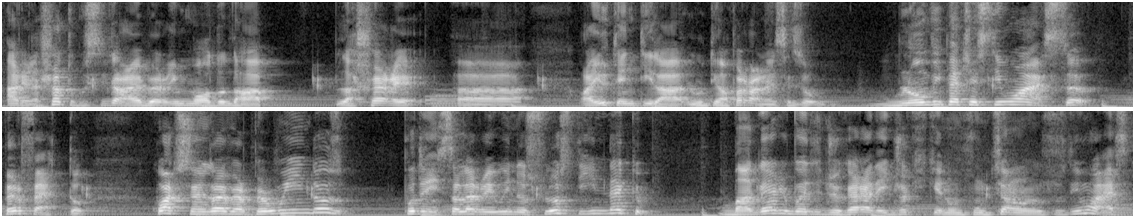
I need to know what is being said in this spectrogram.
ha rilasciato questi driver in modo da lasciare uh, agli utenti la, l'ultima parola, nel senso, non vi piace SteamOS? Perfetto. Qua ci sono i driver per Windows, potete installare Windows sullo Steam Deck, magari volete giocare a dei giochi che non funzionano su SteamOS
